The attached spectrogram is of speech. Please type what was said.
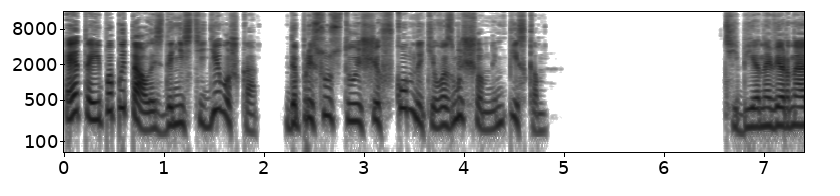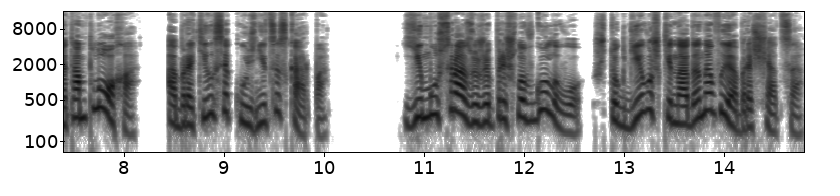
Это и попыталась донести девушка до присутствующих в комнате возмущенным писком. «Тебе, наверное, там плохо», — обратился к кузнице Скарпа. Ему сразу же пришло в голову, что к девушке надо на «вы» обращаться.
